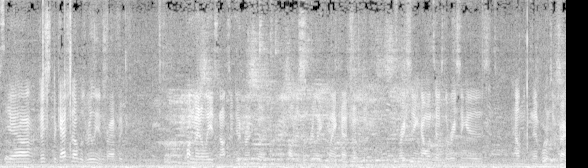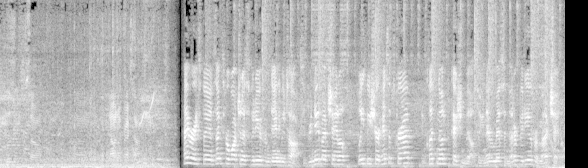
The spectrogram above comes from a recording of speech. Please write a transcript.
So. Yeah, just the catching up was really in traffic. Fundamentally, it's not too different, but I was just really playing catch up with racing, how intense the racing is, how the importance of position. So now I know for next time. Hey race fans, thanks for watching this video from Danny B Talks. If you're new to my channel, please be sure to hit subscribe and click the notification bell so you never miss another video from my channel.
